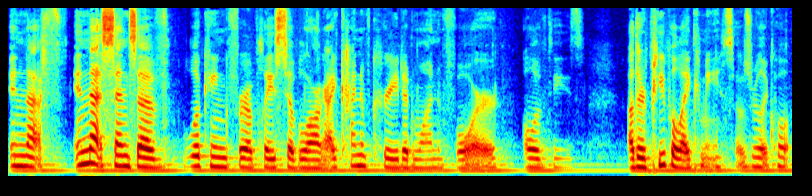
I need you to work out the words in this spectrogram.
in that in that sense of looking for a place to belong, I kind of created one for all of these other people like me. So it was really cool.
